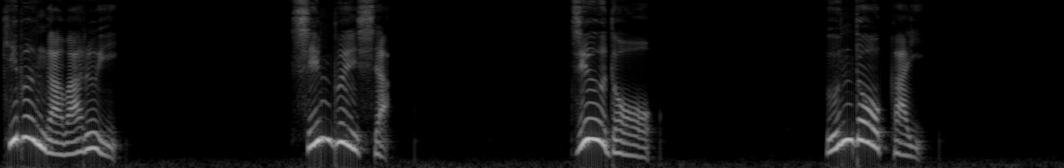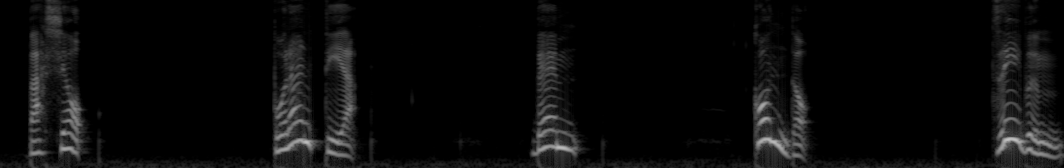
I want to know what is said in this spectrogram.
気分が悪い。新聞社。柔道。運動会。場所。ボランティア。弁。今度。ずいぶん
